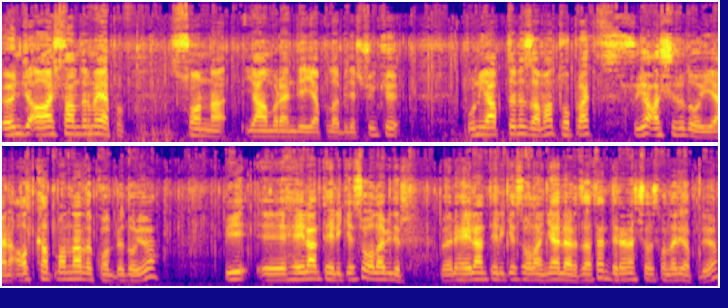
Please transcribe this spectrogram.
önce ağaçlandırma yapıp sonra yağmur endeği yapılabilir. Çünkü bunu yaptığınız zaman toprak suya aşırı doyuyor. Yani alt katmanlar da komple doyuyor. Bir e, heyelan tehlikesi olabilir. Böyle heyelan tehlikesi olan yerlerde zaten drenaj çalışmaları yapılıyor.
